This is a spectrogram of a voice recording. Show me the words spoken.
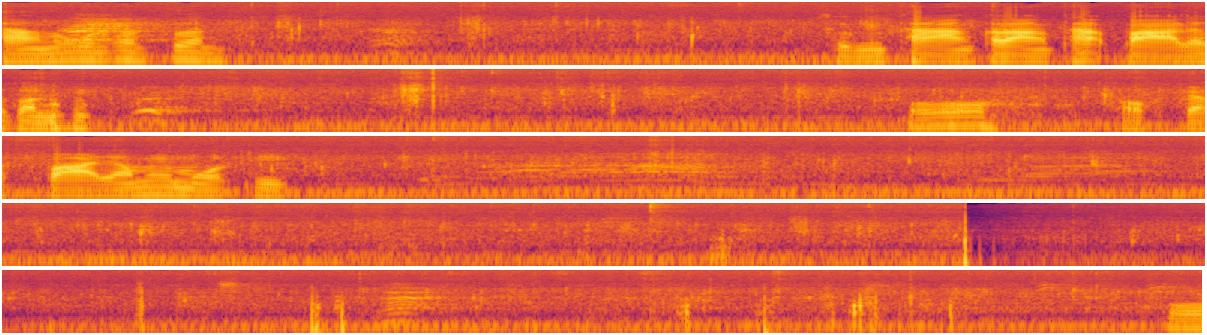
ทางนู้นเพื่อนๆถึงทางกลางทะป่าแล้วตอนนี้ โอ้ ออกจากป่ายังไม่หมดอีกโอ้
